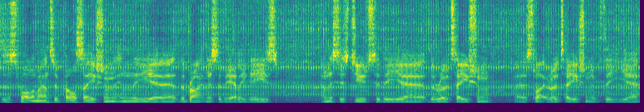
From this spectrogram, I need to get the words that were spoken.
There's a small amount of pulsation in the uh, the brightness of the LEDs and this is due to the uh, the rotation, uh, slight rotation of the uh,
